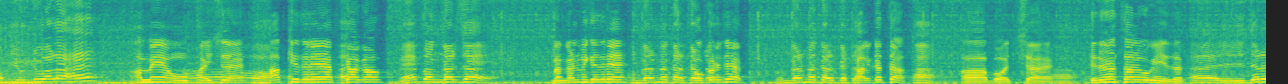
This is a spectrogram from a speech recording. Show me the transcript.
अब यूट्यूब वाला है? मैं हूँ ऐसे आप किधर है? आपका गाँव? मैं बंगाल से है। बंगाल में किधर है? बंगाल में कलकत्ता। बंगाल में कलकत्ता। कलकत्ता? हाँ। हाँ बहुत अच्छा है। हाँ। कितने साल हो गए इधर? हाँ, इधर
